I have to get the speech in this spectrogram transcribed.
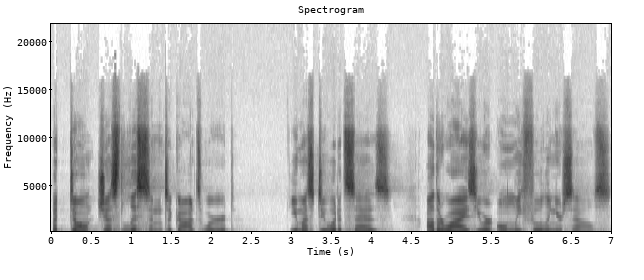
But don't just listen to God's word. You must do what it says. Otherwise, you are only fooling yourselves.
